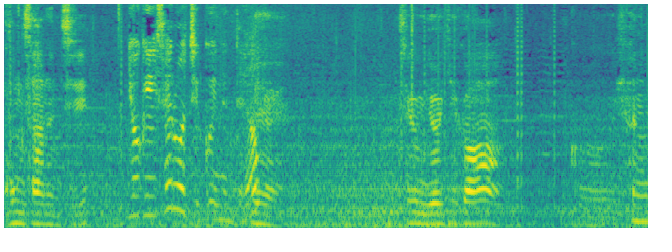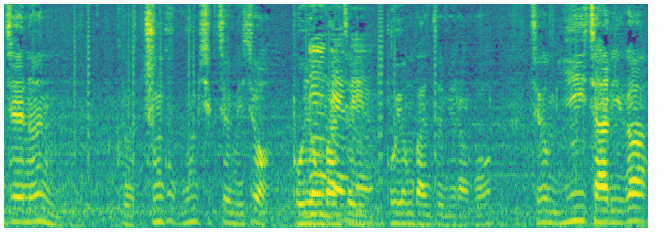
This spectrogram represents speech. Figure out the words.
공사하는 집. 여기 새로 짓고 있는데요. 네. 지금 여기가 그 현재는 그 중국 음식점이죠. 보영반점 네네네. 보영반점이라고. 지금 이 자리가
